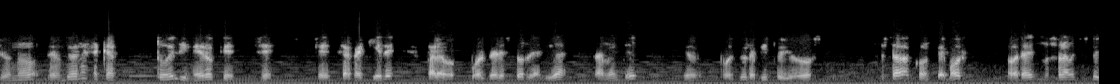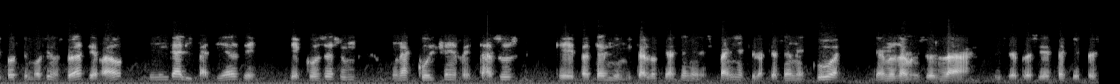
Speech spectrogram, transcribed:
yo no, ¿de dónde van a sacar todo el dinero que se, se, se requiere para volver esto realidad? Realmente yo, pues yo repito, yo, estaba con temor. Ahora no solamente estoy con temor, sino estoy aterrado. Un galimatías de, de cosas, un, una colcha de retazos que tratan de imitar lo que hacen en España, que lo que hacen en Cuba. Ya nos anunció la vicepresidenta que pues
